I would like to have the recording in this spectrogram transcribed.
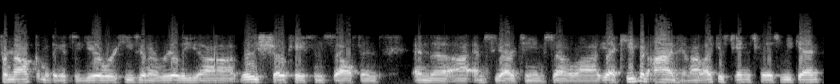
for Malcolm. I think it's a year where he's going to really uh, really showcase himself and and the uh, MCR team. So uh, yeah, keep an eye on him. I like his chances for this weekend.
